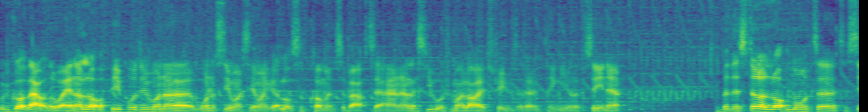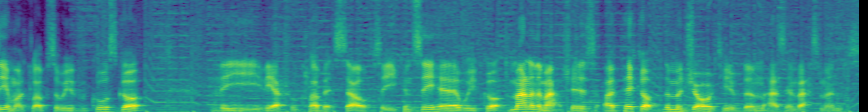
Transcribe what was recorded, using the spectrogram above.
We've got that out of the way, and a lot of people do want to want to see my team. I get lots of comments about it, and unless you watch my live streams, I don't think you'll have seen it. But there's still a lot more to, to see in my club. So we've of course got the the actual club itself. So you can see here we've got man of the matches. I pick up the majority of them as investments.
